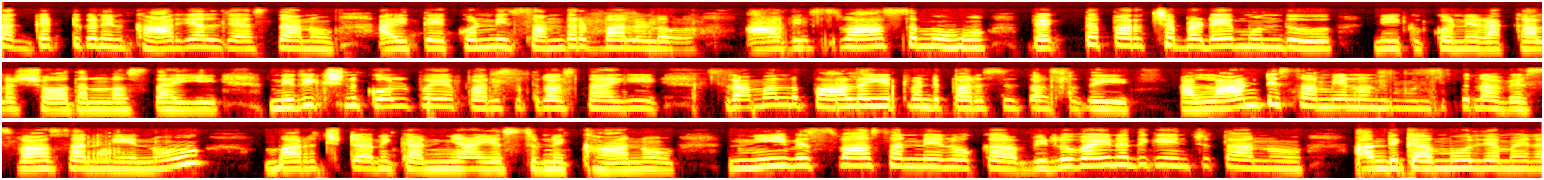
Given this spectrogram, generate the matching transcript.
తగ్గట్టు తగ్గట్టుగా నేను కార్యాలు చేస్తాను. అయితే కొన్ని సందర్భాలలో ఆ విశ్వాసము వ్యక్తపరచబడే ముందు నీకు కొన్ని రకాల శోధనలు వస్తాయి నిరీక్షణ కోల్పోయే పరిస్థితులు వస్తాయి శ్రమలు పాలయ్యేటువంటి పరిస్థితొస్తది. అలాంటి సమయంలో ఉంచుతున్న విశ్వాసాన్ని నేను మరచడానికి అన్యాయస్తుని కాను. నీ విశ్వాసాన్ని నేను ఒక విలువైనదిగా ఎంచుతాను. అందుకే అమూల్యమైన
